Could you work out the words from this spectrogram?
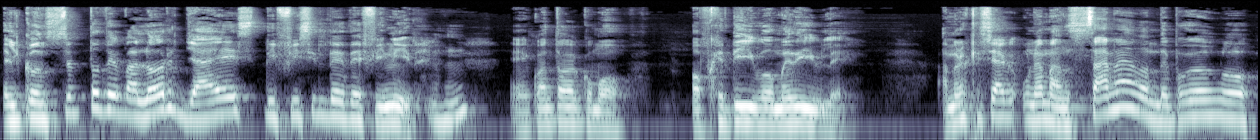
El concepto de valor ya es difícil de definir. En cuanto a como objetivo, medible. A menos que sea una manzana donde puedo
